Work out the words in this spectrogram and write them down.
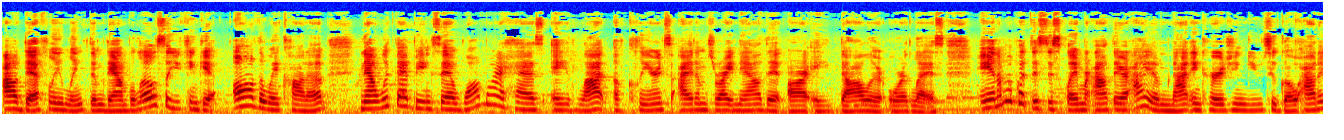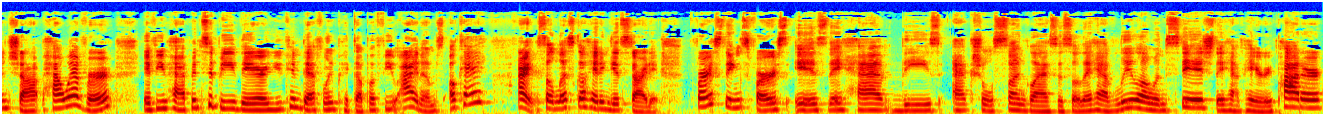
I'll definitely link them down below so you can get all the way caught up. Now, with that being said, Walmart has a lot of clearance items right now that are a dollar or less. And I'm gonna put this disclaimer out there. I am not encouraging you to go out and shop. However, if you happen to be there, you can definitely pick up a few items, okay? All right, so let's go ahead and get started. First things first is they have these actual sunglasses. So they have Lilo and Stitch, they have Harry Potter,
